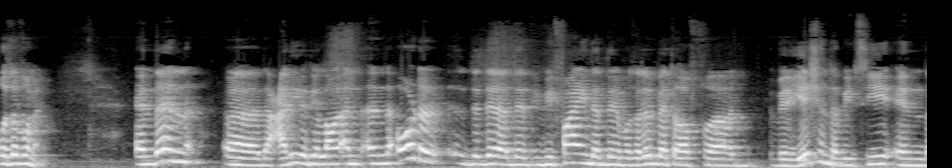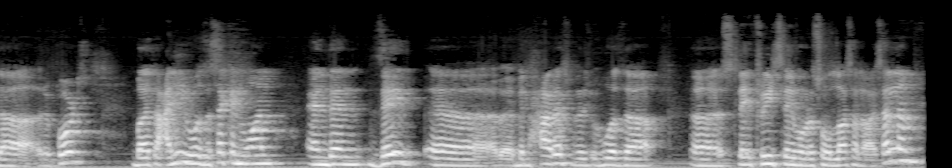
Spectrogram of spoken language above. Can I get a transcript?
was a woman. And then uh, the Ali radiallahu and, and the order, the, the, the, we find that there was a little bit of uh, variation that we see in the reports, but Ali was the second one, and then Zayd uh, bin Harith, who was the uh, slave, free slave of Rasulullah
